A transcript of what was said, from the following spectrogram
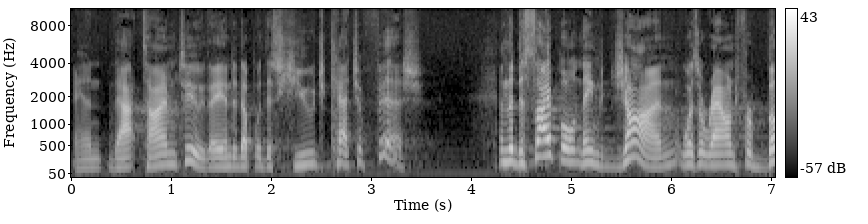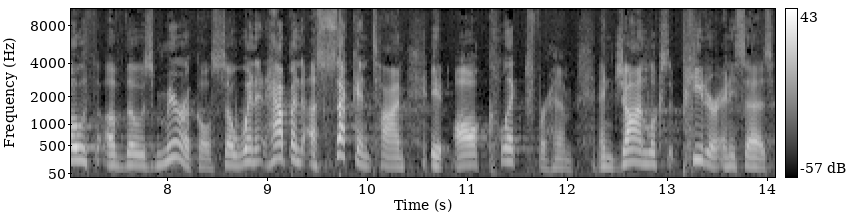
And that time, too, they ended up with this huge catch of fish. And the disciple named John was around for both of those miracles. So when it happened a second time, it all clicked for him. And John looks at Peter and he says,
